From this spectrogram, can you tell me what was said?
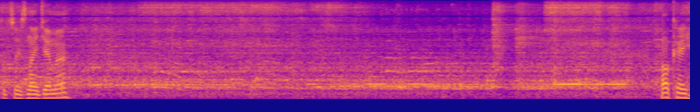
Czy tu coś znajdziemy? Okej.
